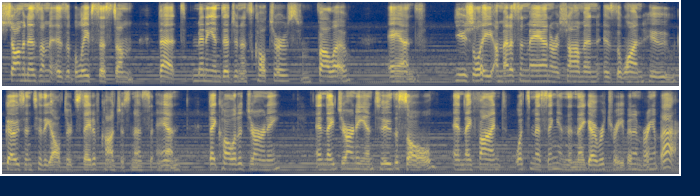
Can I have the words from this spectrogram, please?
Shamanism is a belief system that many indigenous cultures follow. And usually, a medicine man or a shaman is the one who goes into the altered state of consciousness, and they call it a journey. And they journey into the soul and they find what's missing, and then they go retrieve it and bring it back.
